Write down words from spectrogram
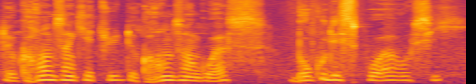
de grandes inquiétudes, de grandes angoisses, beaucoup d'espoir aussi.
